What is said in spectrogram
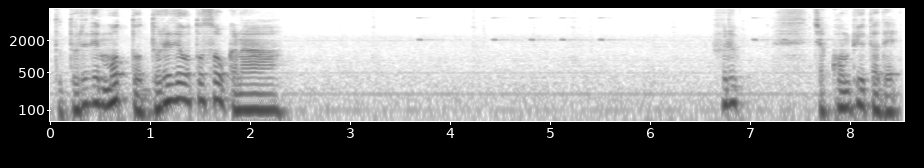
あとどれでもっとどれで落とそうかな。フルじゃあコンピュータで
